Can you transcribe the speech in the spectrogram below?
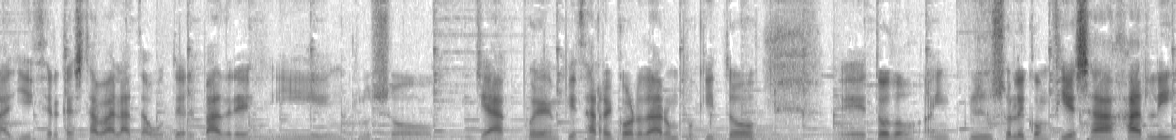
allí cerca estaba el ataúd del padre e incluso Jack pues empieza a recordar un poquito eh, todo, incluso le confiesa a Harley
